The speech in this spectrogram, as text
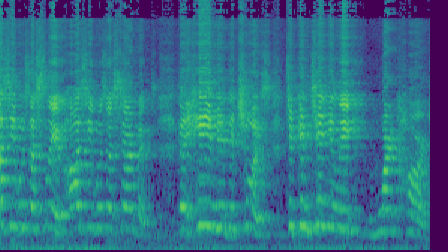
As he was a slave, as he was a servant, that he made the choice to continually work hard.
